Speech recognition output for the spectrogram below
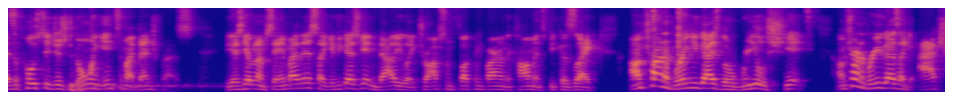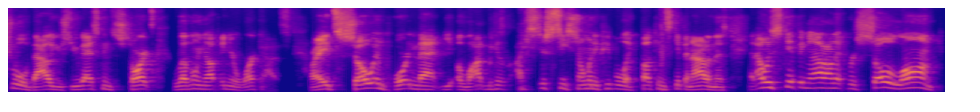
as opposed to just going into my bench press you guys get what i'm saying by this like if you guys are getting value like drop some fucking fire in the comments because like i'm trying to bring you guys the real shit I'm trying to bring you guys like actual value so you guys can start leveling up in your workouts. All right. It's so important that a lot because I just see so many people like fucking skipping out on this. And I was skipping out on it for so long.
